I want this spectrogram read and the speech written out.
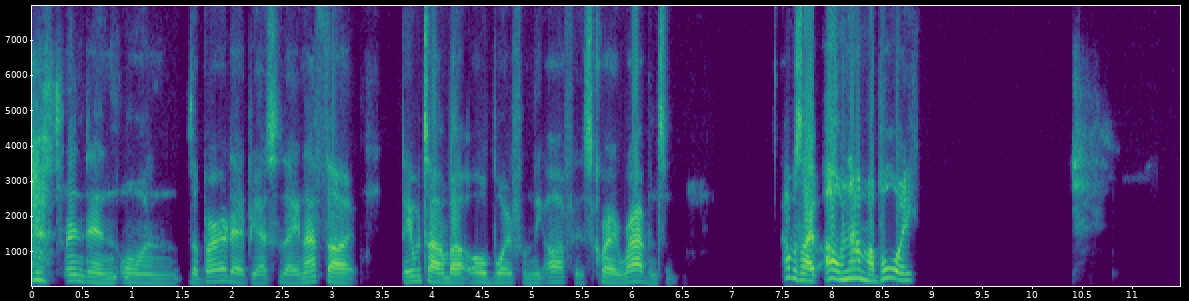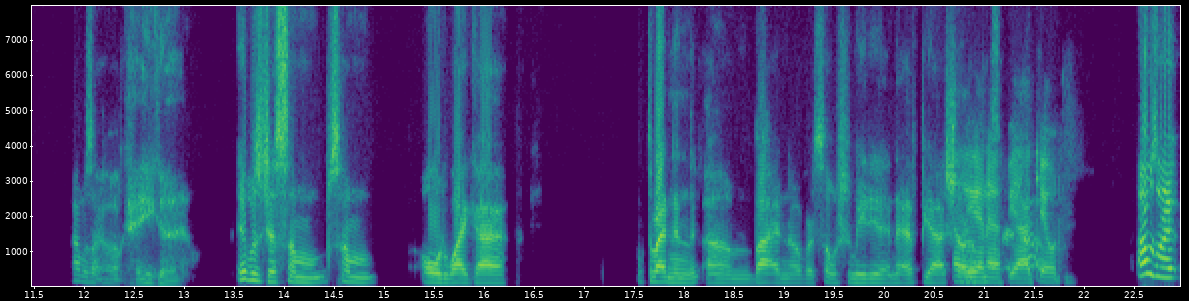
trending on the Bird app yesterday, and I thought they were talking about old boy from The Office, Craig Robinson. I was like, oh, not my boy. I was like, okay, he good. It was just some some old white guy threatening um Biden over social media, and the FBI showed Oh yeah, and and said, FBI "Oh." killed him. I was like,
